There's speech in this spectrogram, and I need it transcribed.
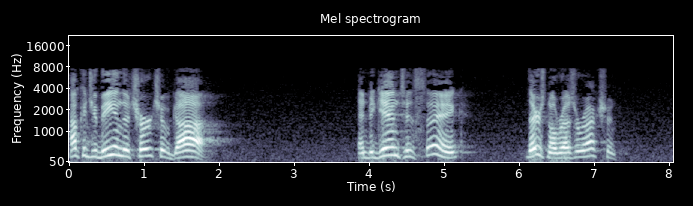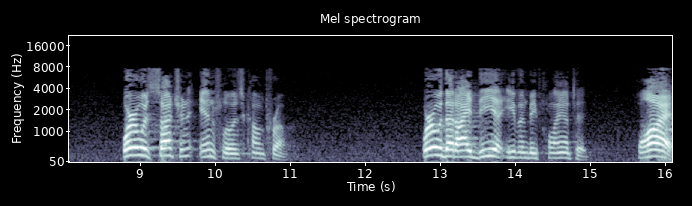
How could you be in the church of God and begin to think there's no resurrection? Where would such an influence come from? Where would that idea even be planted? Why?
